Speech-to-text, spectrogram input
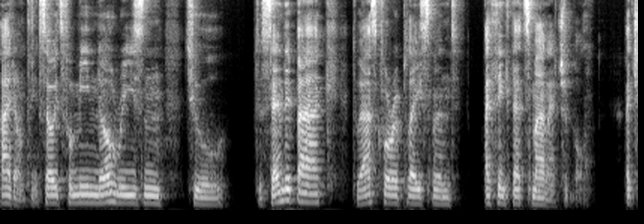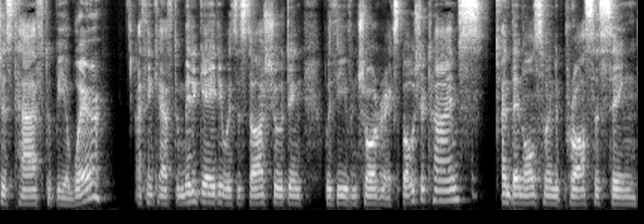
I don't think so. It's for me no reason to to send it back, to ask for replacement. I think that's manageable. I just have to be aware. I think I have to mitigate it with the star shooting with even shorter exposure times. And then also in the processing,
